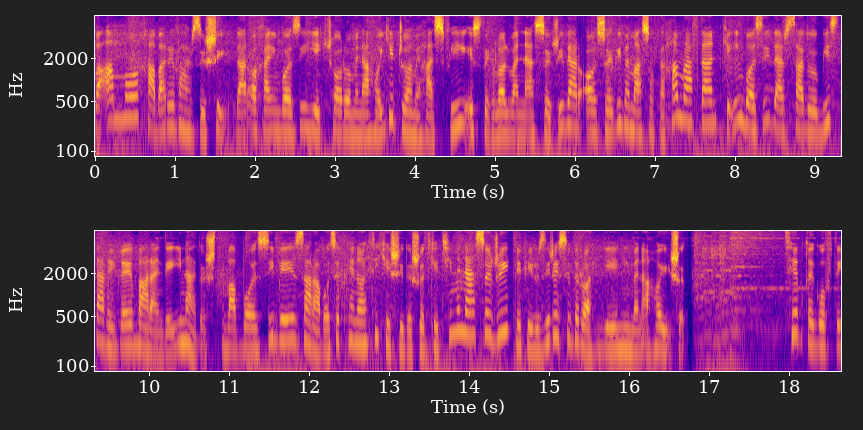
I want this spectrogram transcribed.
و اما خبر ورزشی. در آخرین بازی یک چهارم نهایی جام حذفی استقلال و نساجی در آزادی به مسافه هم رفتند که این بازی در 120 دقیقه برنده ای نداشت و بازی به ضربات پنالتی کشیده شد که تیم نساجی به پیروزی رسید راهی نیمه نهایی شد. طبق گفته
